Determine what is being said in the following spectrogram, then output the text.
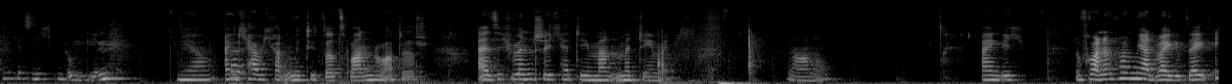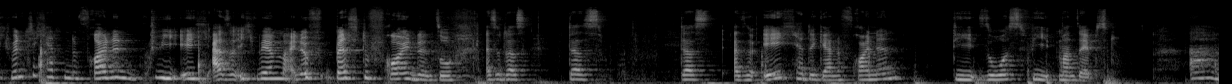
Kann ich jetzt nicht mit umgehen. Ja, eigentlich habe ich gerade mit dieser beantwortet. Also ich wünsche, ich hätte jemanden, mit dem ich. Keine Ahnung. Eigentlich. Eine Freundin von mir hat mal gesagt, ich wünsche, ich hätte eine Freundin wie ich. Also ich wäre meine beste Freundin. So. Also das, das, das, also ich hätte gerne Freundin, die so ist wie man selbst. Ah.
